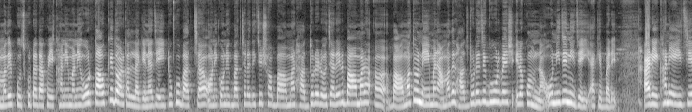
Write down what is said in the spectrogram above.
আমাদের পুচকুটা দেখো এখানে মানে ওর কাউকে দরকার লাগে না যে এইটুকু বাচ্চা, অনেক অনেক বাচ্চারা দেখছি সব বাবা মার হাত ধরে রয়েছে। আর এর বাবা মার বাবা মা তো নেই মানে আমাদের হাত ধরে যে ঘুরবে এরকম না। ও নিজে নিজেই একেবারে। আর এখানে এই যে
